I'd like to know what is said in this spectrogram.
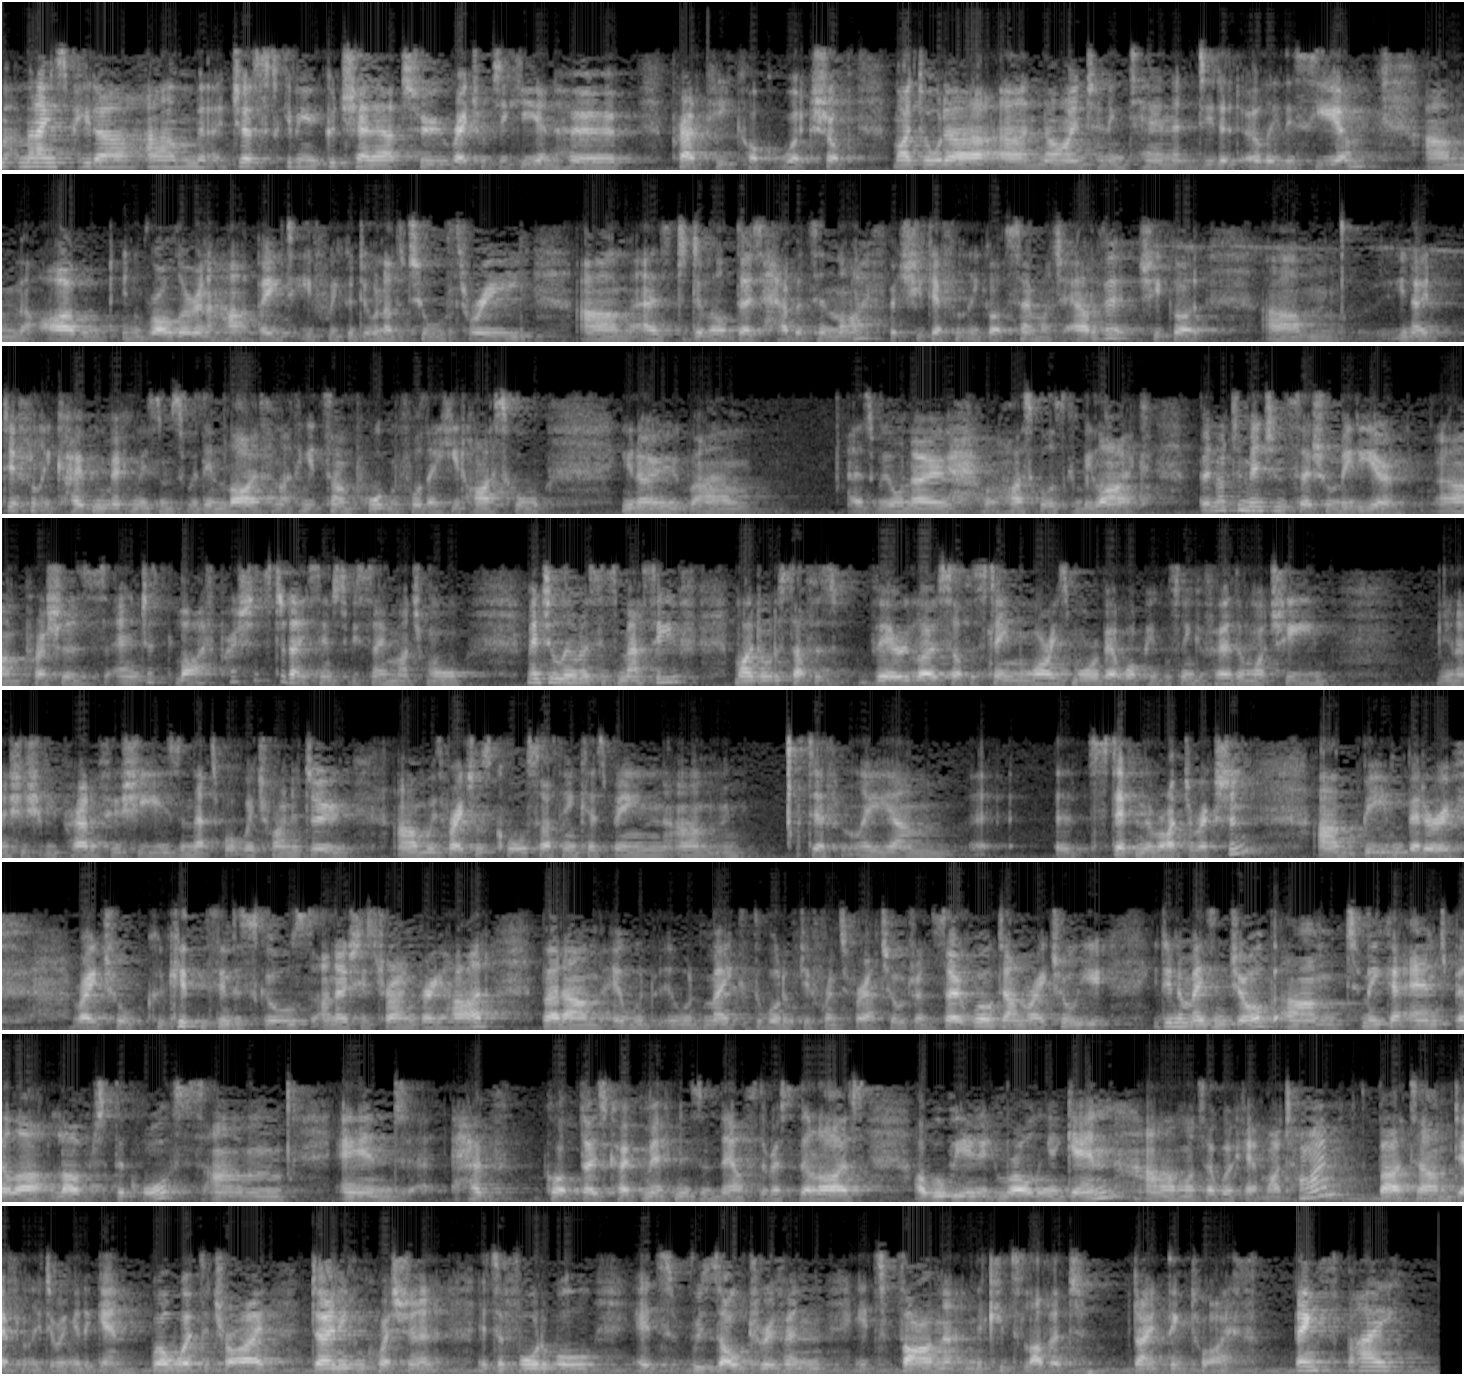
My name's Peta. Um, just giving a good shout out to Rachel Dickey and her Proud Peacock workshop. My daughter, uh, 9, turning 10, did it early this year. Um, I would enrol her in a heartbeat if we could do another two or three um, as to develop those habits in life, but she definitely got so much out of it. She got um, you know, definitely coping mechanisms within life, and I think it's so important before they hit high school. You know, um, as we all know what high schoolers can be like, but not to mention social media um, pressures and just life pressures today seems to be so much more. Mental illness is massive. My daughter suffers very low self-esteem and worries more about what people think of her than what she, you know, she should be proud of who she is, and that's what we're trying to do. Um, with Rachel's course, I think has been um, definitely um, a step in the right direction. Um, be even better if Rachel could get this into schools. I know she's trying very hard, but um, it would it would make the world of difference for our children. So well done, Rachel. You you did an amazing job. Um, Tamika and Bella loved the course um, and have got those coping mechanisms now for the rest of their lives. I will be enrolling again um, once I work out my time, but um, definitely doing it again. Well worth the try. Don't even question it. It's affordable, it's result driven, it's fun, and the kids love it. Don't think twice. Thanks, bye.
